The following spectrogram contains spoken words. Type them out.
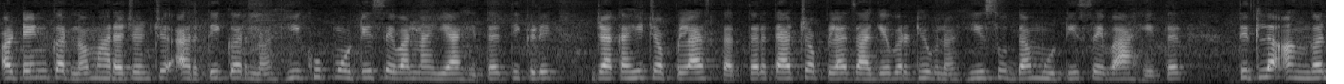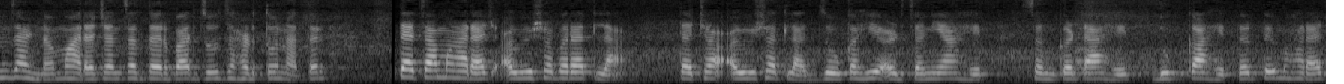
अटेंड करणं महाराजांची आरती करणं ही खूप मोठी सेवा नाही आहे. तर तिकडे ज्या काही चपला असतात तर त्या चपला जागेवर ठेवणं ही सुद्धा मोठी सेवा आहे. तर तिथलं अंगण झाडणं महाराजांचा दरबार जो झाडतो ना तर त्याचा महाराज आयुष्यभरातला त्याच्या आयुष्यातला जो काही अडचणी आहेत संकट आहेत दुःख आहेत तर ते महाराज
